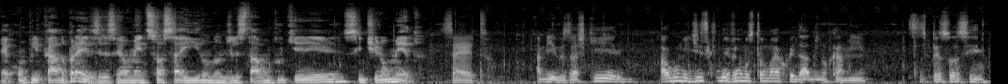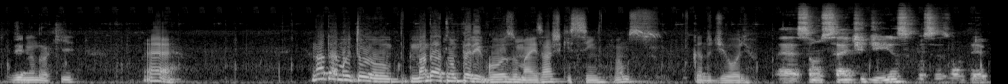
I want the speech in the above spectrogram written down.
é complicado para eles. Eles realmente só saíram de onde eles estavam porque sentiram medo. Certo. Amigos, acho que algo me diz que devemos tomar cuidado no caminho. Essas pessoas se refugiando aqui. É. Nada é muito. Nada é tão perigoso, mas acho que sim. Vamos ficando de olho. É, são sete dias que vocês vão ter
